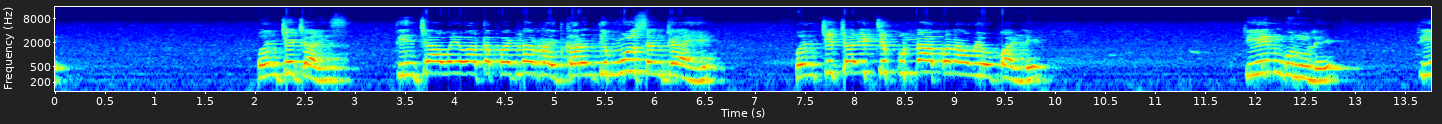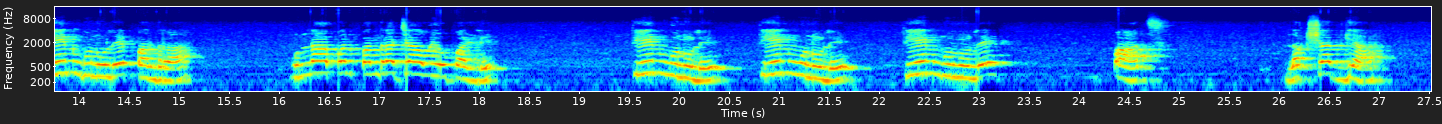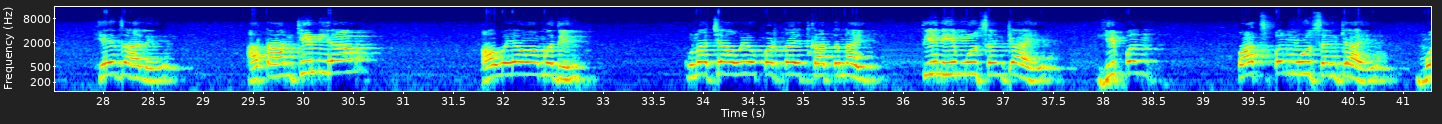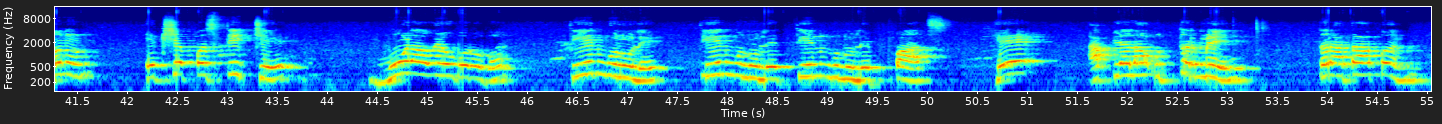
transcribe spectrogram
पंचेचाळीस. तीनच्या अवयव आता पडणार नाहीत कारण ती मूळ संख्या आहे. पंचेचाळीसचे पुन्हा आपण अवयव पाडले. तीन गुणुले तीन गुणुले पंधरा. पुन्हा आपण पंधराचे अवयव पाडले. तीन गुणुले तीन गुणुले तीन गुणुले पाच. लक्षात घ्या हे झाले. आता आणखीन या अवयवामधील कुणाचे अवयव पडतायत का तर नाहीत. तीन ही मूळ संख्या आहे. ही पण पाच पण मूळ संख्या आहे. म्हणून एकशे पस्तीसचे मूळ अवयव बरोबर तीन गुणुले तीन गुणुले तीन गुणुले पाच. हे आपल्याला उत्तर मिळेल. तर आता आपण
